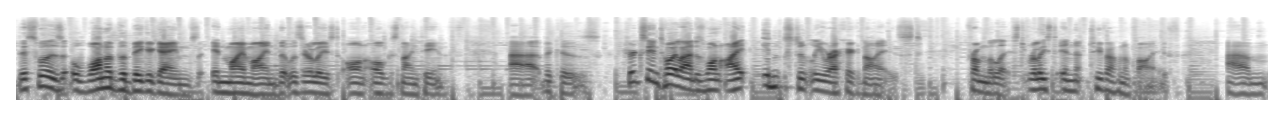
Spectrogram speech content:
This was one of the bigger games in my mind that was released on August 19th. Uh, because Trixie and Toyland is one I instantly recognised from the list, released in 2005. Um,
